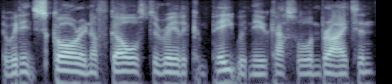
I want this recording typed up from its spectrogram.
that we didn't score enough goals to really compete with Newcastle and Brighton.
